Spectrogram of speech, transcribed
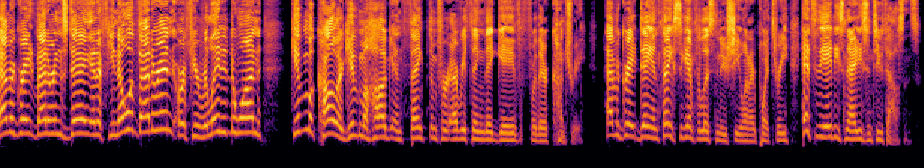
Have a great Veterans Day. And if you know a veteran or if you're related to one, give them a call or give them a hug and thank them for everything they gave for their country. Have a great day and thanks again for listening to She 100.3. Hits of the 80s, 90s, and 2000s.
